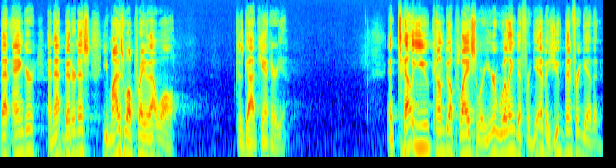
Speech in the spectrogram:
that anger and that bitterness, you might as well pray to that wall, because God can't hear you. Until you come to a place where you're willing to forgive as you've been forgiven,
